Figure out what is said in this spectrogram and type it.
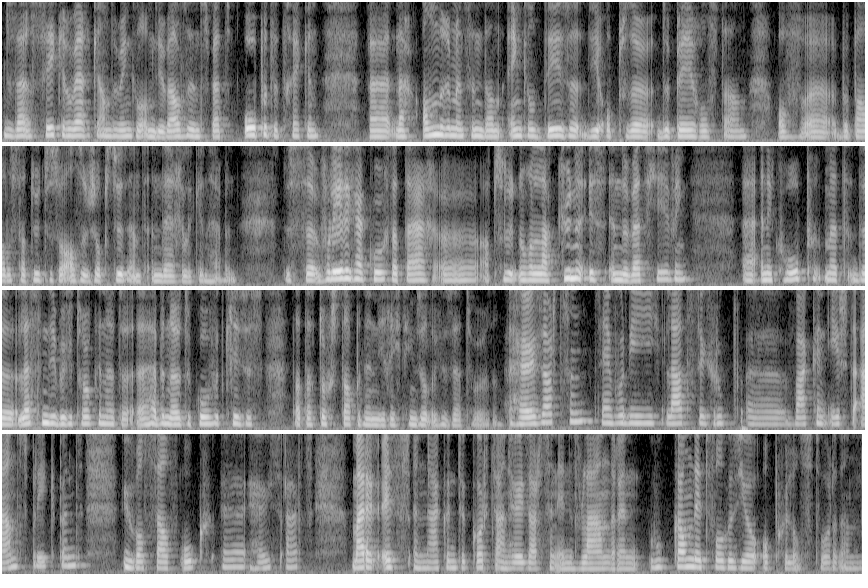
Dus daar is zeker werk aan de winkel om die welzijnswet open te trekken uh, naar andere mensen dan enkel deze die op de, de payroll staan of uh, bepaalde statuten zoals een jobstudent en dergelijke hebben. Dus uh, volledig akkoord dat daar absoluut nog een lacune is in de wetgeving. Uh, en ik hoop met de lessen die we getrokken uit de, uh, hebben uit de COVID-crisis, dat er toch stappen in die richting zullen gezet worden. Huisartsen zijn voor die laatste groep uh, vaak een eerste aanspreekpunt. U was zelf ook huisarts. Maar er is een nakentekort aan huisartsen in Vlaanderen. Hoe kan dit volgens jou opgelost worden?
